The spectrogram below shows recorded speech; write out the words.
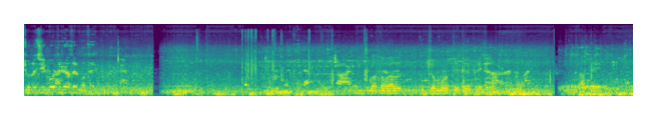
চলেছি বদ্রীনাথের পথে। গতকাল যমুনতি থেকে ফিরেছিলাম। রাতে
